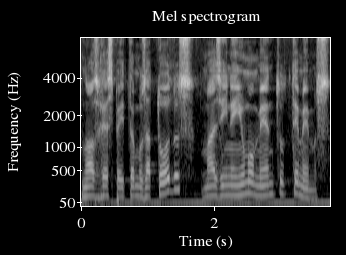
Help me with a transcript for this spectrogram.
Nós respeitamos a todos, mas em nenhum momento tememos.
